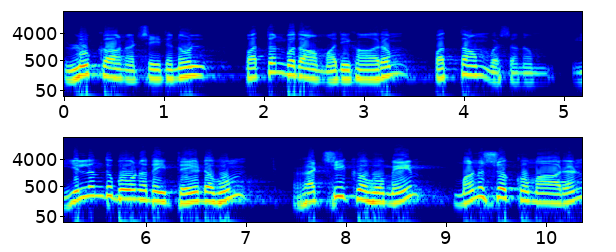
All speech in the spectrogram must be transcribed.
லூக்கா நற்செய்த நூல் பத்தொன்பதாம் அதிகாரம் பத்தாம் வசனம். இழந்து போனதை தேடவும் ரட்சிக்கவுமே மனுஷகுமாரன்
